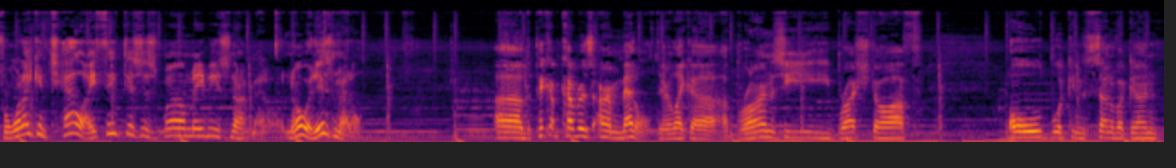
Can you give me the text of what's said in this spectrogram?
From what I can tell, I think this is, well, maybe it's not metal. No, it is metal. Uh, the pickup covers are metal. They're like a, a bronzy, brushed off, old looking son of a gun.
